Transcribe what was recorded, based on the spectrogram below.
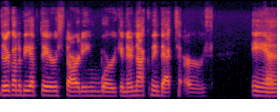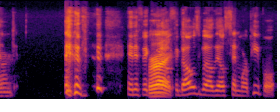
they're going to be up there starting work and they're not coming back to Earth. And and if it, you know, if it goes well, they'll send more people.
